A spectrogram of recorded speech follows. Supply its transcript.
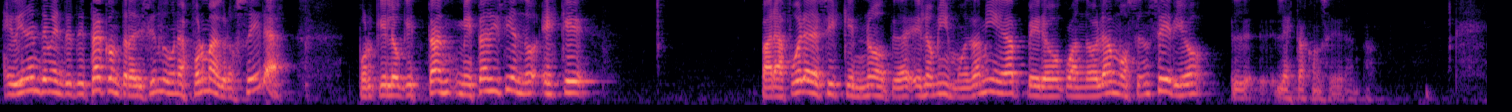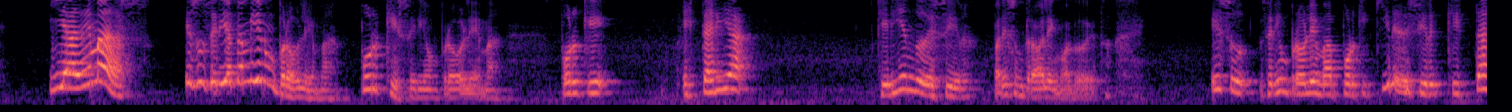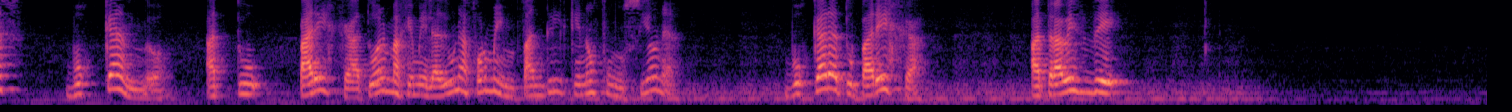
Evidentemente te está contradiciendo de una forma grosera, porque lo que me estás diciendo es que para afuera decís que no, es lo mismo, es amiga, pero cuando hablamos en serio, la estás considerando. Y además, eso sería también un problema. ¿Por qué sería un problema? Porque estaría queriendo decir, parece un trabalengua todo esto, eso sería un problema porque quiere decir que estás buscando a tu pareja, a tu alma gemela, de una forma infantil que no funciona. Buscar a tu pareja a través de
